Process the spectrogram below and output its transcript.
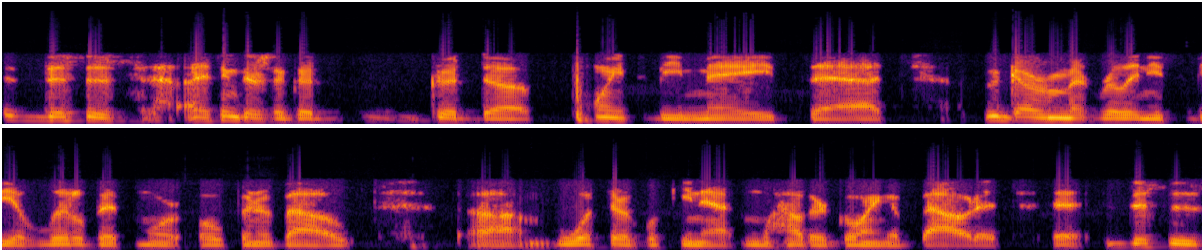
this is, I think, there's a good good uh, point to be made that the government really needs to be a little bit more open about um, what they're looking at and how they're going about it. it. This is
